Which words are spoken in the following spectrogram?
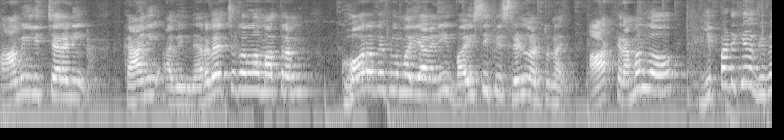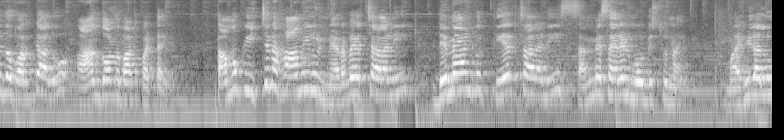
హామీలు ఇచ్చారని కానీ అవి నెరవేర్చడంలో మాత్రం ఘోర విఫలమయ్యారని వైసీపీ శ్రేణులు అంటున్నాయి. ఆ క్రమంలో ఇప్పటికే వివిధ వర్గాలు ఆందోళన బాట పట్టాయి. తమకు ఇచ్చిన హామీలు నెరవేర్చాలని డిమాండ్లు తీర్చాలని సమ్మె సైరన్ మోగిస్తున్నాయి. మహిళలు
